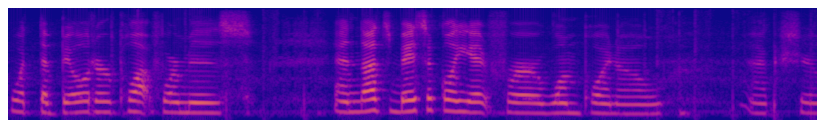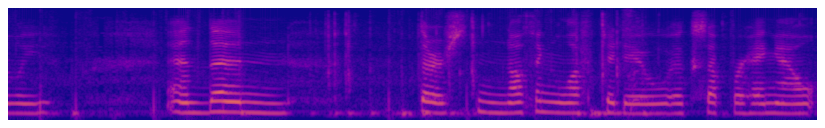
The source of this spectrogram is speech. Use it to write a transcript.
what the builder platform is. And that's basically it for 1.0, actually. And then there's nothing left to do except for hang out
